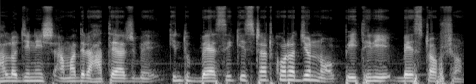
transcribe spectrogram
ভালো জিনিস আমাদের হাতে আসবে। কিন্তু বেসিক স্টার্ট করার জন্য পি বেস্ট অপশন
